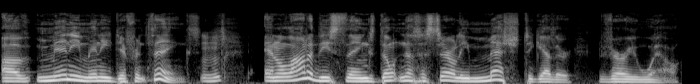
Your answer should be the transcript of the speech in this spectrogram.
of many, many different things. Mm-hmm. And a lot of these things don't necessarily mesh together very well.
